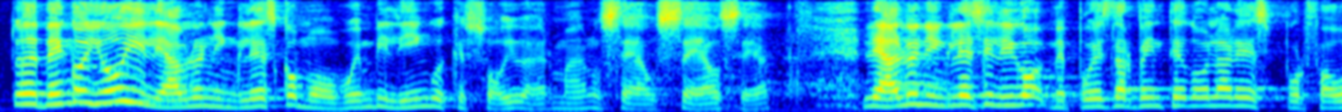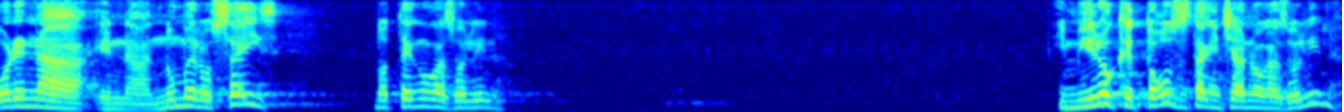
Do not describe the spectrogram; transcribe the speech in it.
Entonces vengo yo y le hablo en inglés como buen bilingüe que soy, hermano, sea, o sea, o sea. Le hablo en inglés y le digo, ¿me puedes dar 20 dólares por favor en la, en la número 6? No tengo gasolina. Y miro que todos están echando gasolina.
